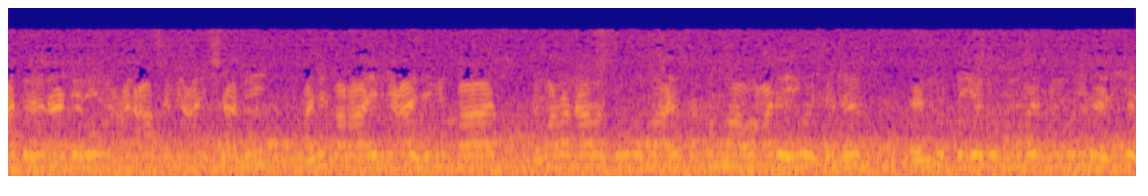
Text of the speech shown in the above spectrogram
حدثنا جرير عن عاصم عن الشافعي عن البراء بن عازم قال أمرنا رسول الله صلى الله عليه وسلم أن نلقي لحوم الحمر الاهليه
